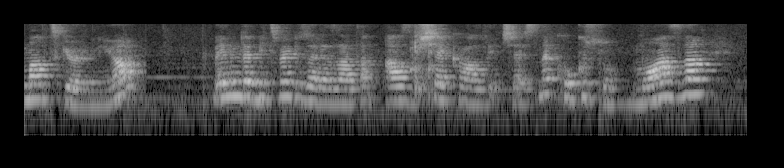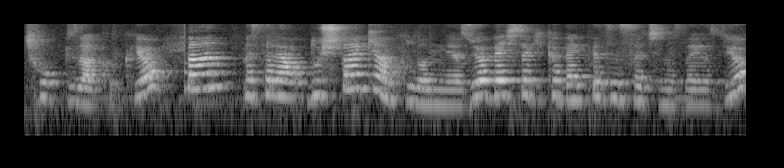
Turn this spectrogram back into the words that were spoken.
mat görünüyor. Benim de bitmek üzere zaten az bir şey kaldı içerisinde. Kokusu muazzam. Çok güzel kokuyor. Ben mesela duştayken kullanın yazıyor. 5 dakika bekletin saçınızda yazıyor.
